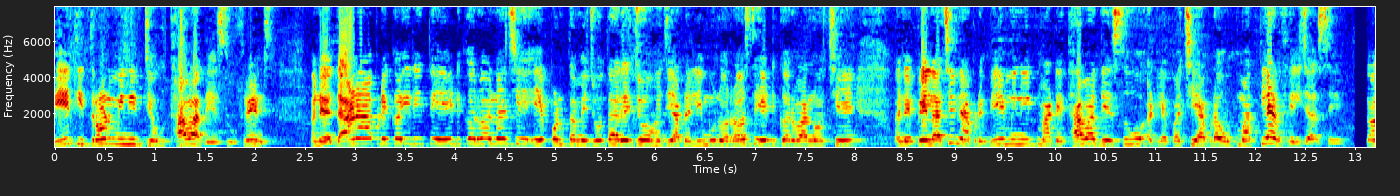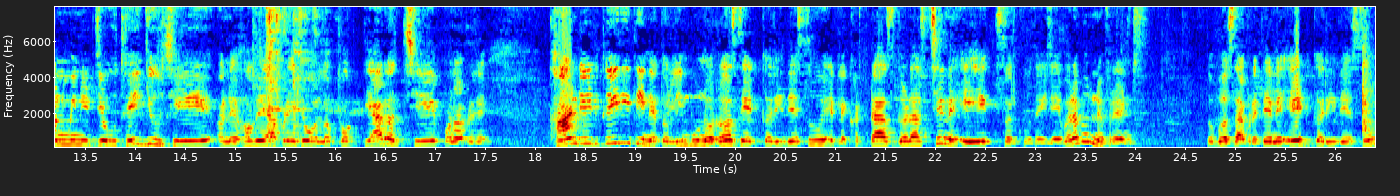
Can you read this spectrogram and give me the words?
બેથી ત્રણ મિનિટ જેવું થવા દેશું ફ્રેન્ડ્સ અને દાણા આપણે કઈ રીતે એડ કરવાના છે એ પણ તમે જોતા રહેજો. હજી આપણે લીંબુનો રસ એડ કરવાનો છે. અને પહેલાં છે ને આપણે બે મિનિટ માટે થવા દેશું, એટલે પછી આપણા ઉપમા તૈયાર થઈ જશે. ત્રણ મિનિટ જેવું થઈ ગયું છે અને હવે આપણે જો લગભગ તૈયાર જ છે, પણ આપણે ખાંડ એડ કરી હતી ને તો લીંબુનો રસ એડ કરી દેશું, એટલે ખટ્ટાશ ગળાશ છે ને એ એક સરખું થઈ જાય. બરાબર ને ફ્રેન્ડ્સ તો બસ આપણે તેને એડ કરી દેશું.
